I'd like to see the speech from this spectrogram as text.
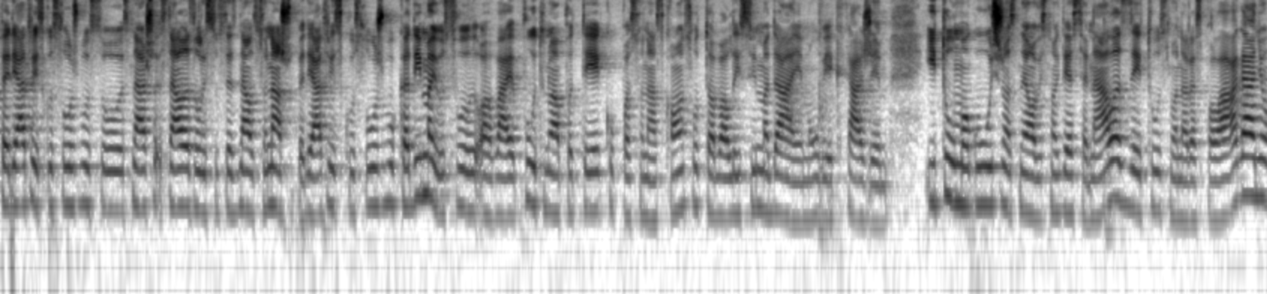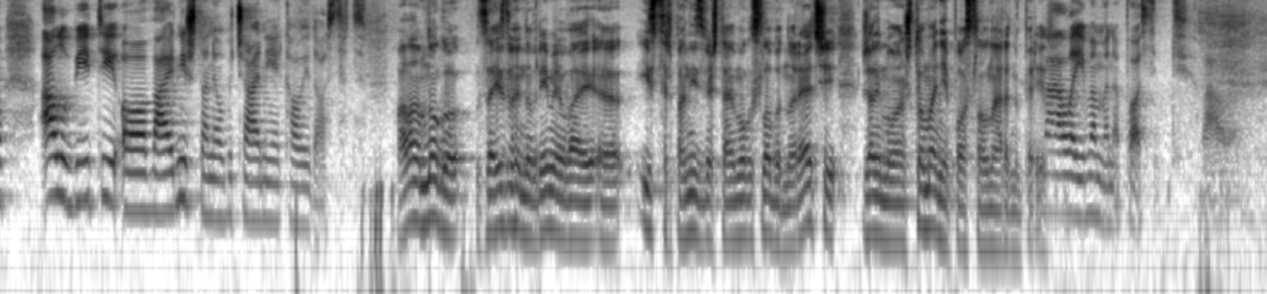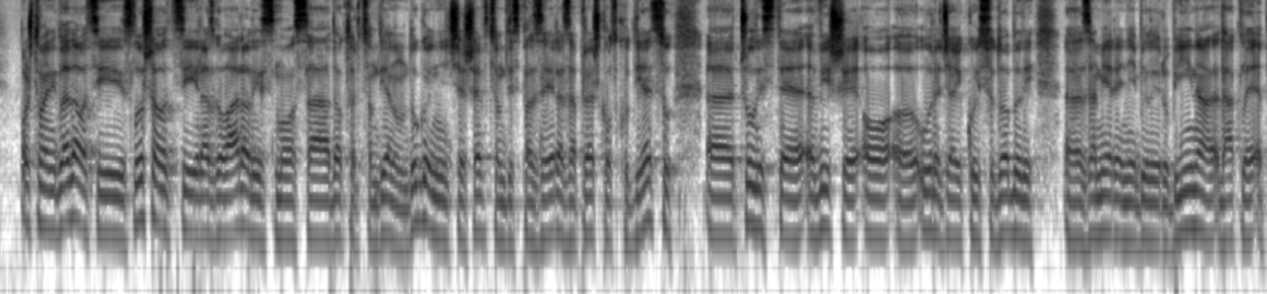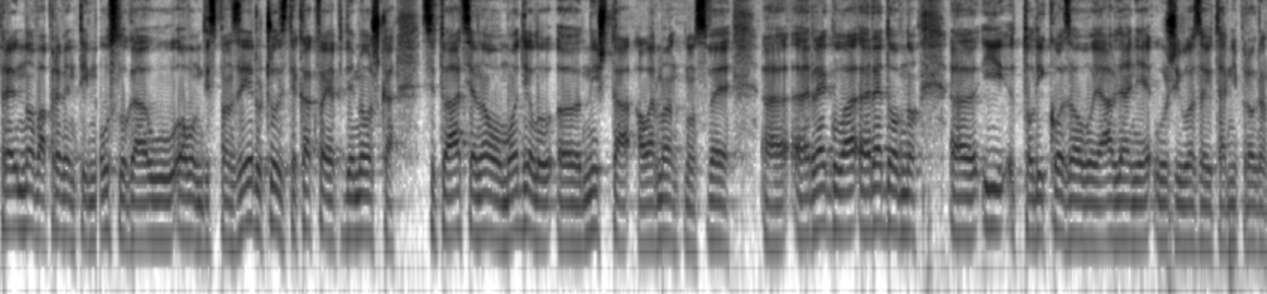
pedijatrijsku službu su, snalazili su se, znali su našu pedijatrijsku službu, kad imaju svu ovaj, putnu apoteku pa su nas konsultovali, svima dajemo, uvijek kažem, i tu mogućnost, neovisno gdje se nalaze, tu smo na raspolaganju, ali u biti ovaj, ništa neobičajnije kao i dostat. Hvala vam mnogo za izdvojeno vrijeme, ovaj uh, iscrpan izvještaj, mogu slobodno reći. Želimo vam što manje posla u narednom periodu. Hvala i vama na posjeti. Hvala. Poštovani gledalci i slušalci, razgovarali smo sa doktoricom Dijanom Dugonjiće, šeficom dispanzera za preškolsku djecu. E, čuli ste više o e, uređaju koji su dobili e, za mjerenje bilirubina, dakle nova preventivna usluga u ovom dispanzeru. Čuli ste kakva je epidemiološka situacija na ovom odjelu, ništa alarmantno, sve redovno i toliko za ovo javljanje u živo za jutarnji program.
